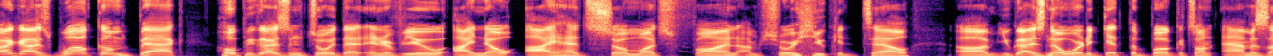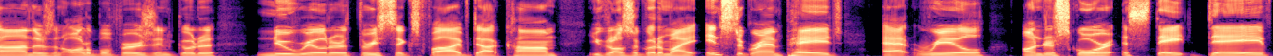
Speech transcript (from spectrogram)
All right, guys, welcome back. Hope you guys enjoyed that interview. I know I had so much fun. I'm sure you can tell. Um, you guys know where to get the book. It's on Amazon. There's an Audible version. Go to newrealtor365.com. You can also go to my Instagram page at real underscore estate Dave,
